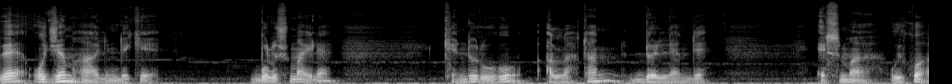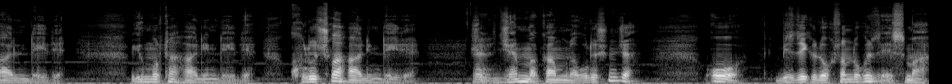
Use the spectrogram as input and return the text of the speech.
ve o cem halindeki buluşma ile kendi ruhu Allah'tan döllendi. Esma uyku halindeydi. Yumurta halindeydi. Kuluçka halindeydi. İşte Evet. Cem makamına ulaşınca o bizdeki 99 esma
